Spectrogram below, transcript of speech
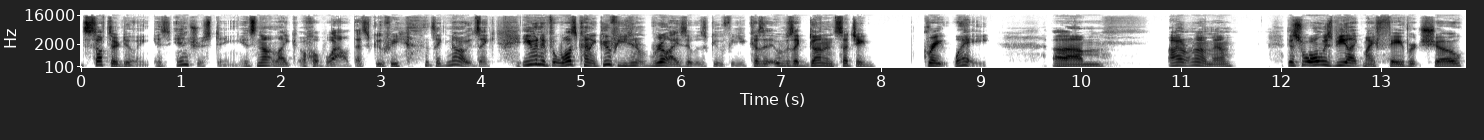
stuff they're doing is interesting. It's not like, oh wow, that's goofy. it's like no, it's like even if it was kind of goofy, you didn't realize it was goofy because it was like done in such a great way. Um I don't know, man. This will always be like my favorite show.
